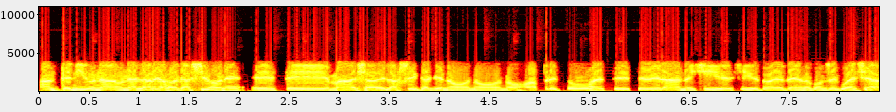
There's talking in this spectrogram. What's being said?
han tenido unas largas vacaciones, este, más allá de la seca que no, no, nos apretó este, este verano y sigue, sigue todavía teniendo consecuencias,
